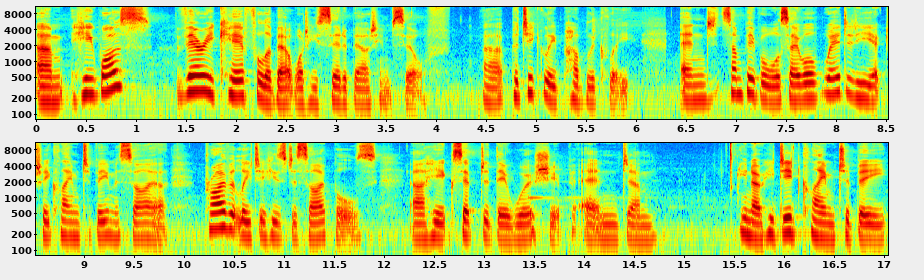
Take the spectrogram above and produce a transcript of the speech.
um, he was very careful about what he said about himself, uh, particularly publicly. And some people will say, well, where did he actually claim to be Messiah? Privately to his disciples, uh, he accepted their worship and. Um, you know, he did claim to be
